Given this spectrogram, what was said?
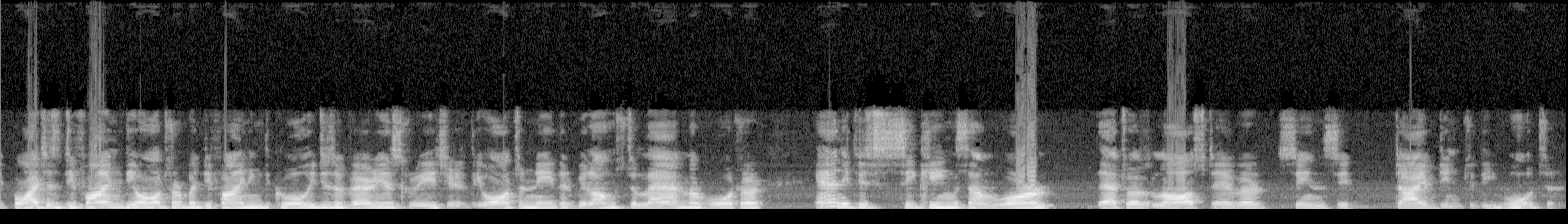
The poet has defined the otter by defining the qualities of various creatures. The otter neither belongs to land nor water, and it is seeking some world that was lost ever since it dived into the water.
